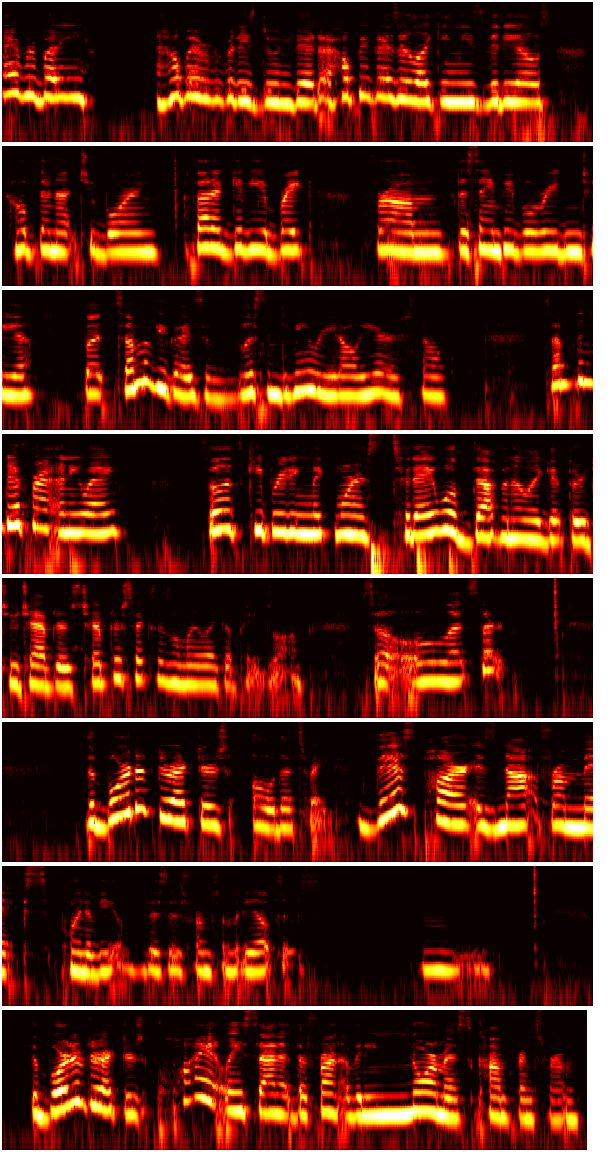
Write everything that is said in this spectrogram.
Hi everybody. I hope everybody's doing good. I hope you guys are liking these videos. I hope they're not too boring. I thought I'd give you a break from the same people reading to you. But some of you guys have listened to me read all year, so something different anyway. So let's keep reading Mick Morris. Today we'll definitely get through two chapters. Chapter 6 is only like a page long. So let's start. The board of directors, oh, that's right. This part is not from Mick's point of view. This is from somebody else's. Hmm. The board of directors quietly sat at the front of an enormous conference room.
